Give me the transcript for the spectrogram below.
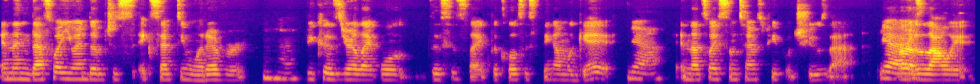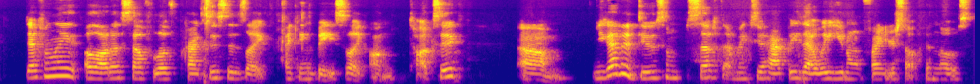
and then that's why you end up just accepting whatever Mm-hmm. because you're like well this is like the closest thing i'm gonna get Yeah, and that's why sometimes people choose that yeah. or allow it definitely a lot of self love practice is like I think based like on toxic. Um, you got to do some stuff that makes you happy. That way you don't find yourself in those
